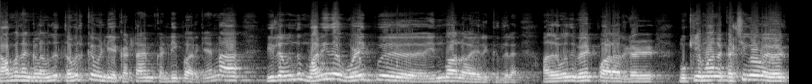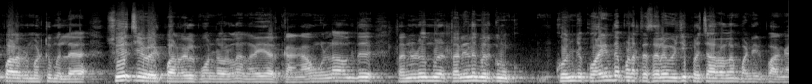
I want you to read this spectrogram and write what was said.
தாமதங்களை வந்து தவிர்க்க வேண்டிய கட்டாயம் கண்டிப்பாக இருக்குது ஏன்னா இதில் வந்து மனித உழைப்பு இன்வால்வ் ஆகிருக்கு இதில் அதில் வந்து வேட்பாளர்கள் முக்கியமான கட்சிகளோட வேட்பாளர்கள் மட்டுமில்லை சுயேட்சை வேட்பாளர்கள் போன்றவர்கள்லாம் நிறையா இருக்காங்க. அவங்களாம் வந்து தன்னிடம் தன்னிடம் இருக்கும் கொஞ்சம் குறைந்த பணத்தை செலவழித்து பிரச்சாரம்லாம் பண்ணியிருப்பாங்க.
